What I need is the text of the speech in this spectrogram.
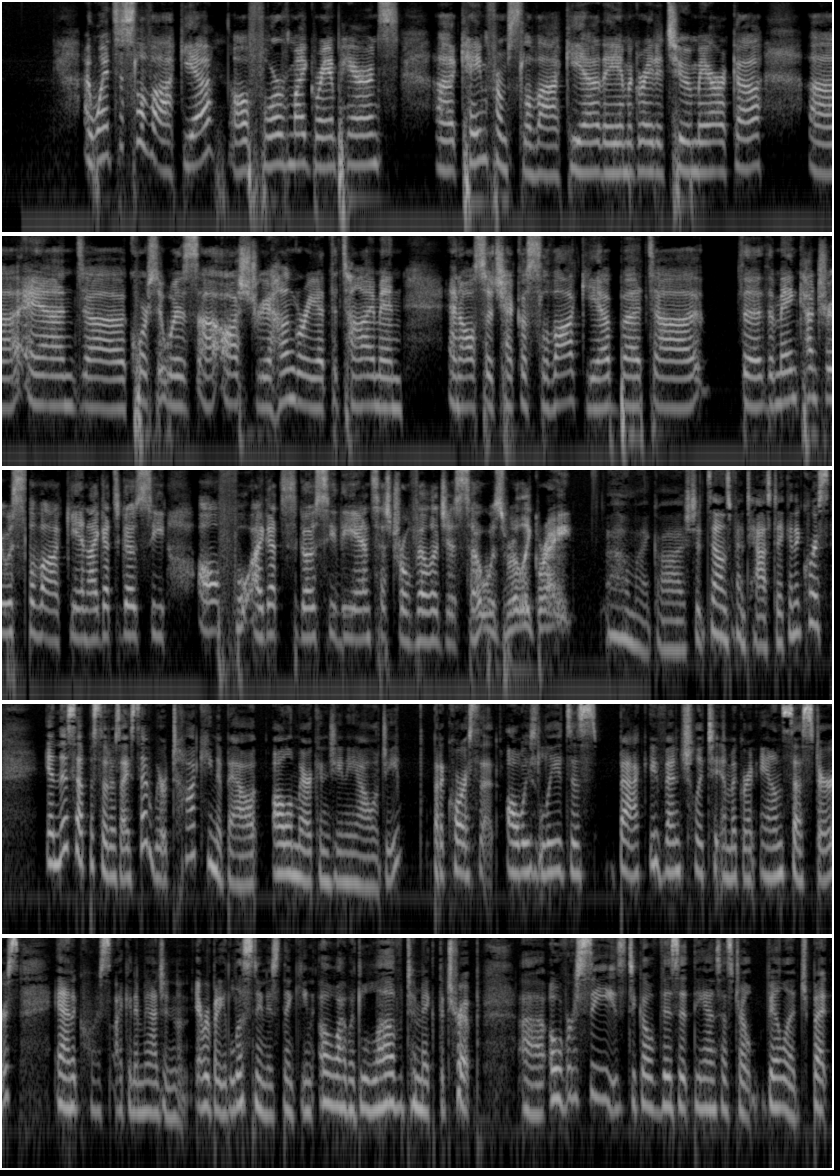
I went to Slovakia. All four of my grandparents uh, came from Slovakia. They immigrated to America. Uh, and uh, of course, it was uh, Austria Hungary at the time and, and also Czechoslovakia. But uh, the the main country was Slovakia, and I got to go see all four. I got to go see the ancestral villages, so it was really great. Oh my gosh, it sounds fantastic! And of course, in this episode, as I said, we are talking about all American genealogy, but of course, that always leads us back eventually to immigrant ancestors. And of course, I can imagine everybody listening is thinking, oh, I would love to make the trip uh, overseas to go visit the ancestral village. But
